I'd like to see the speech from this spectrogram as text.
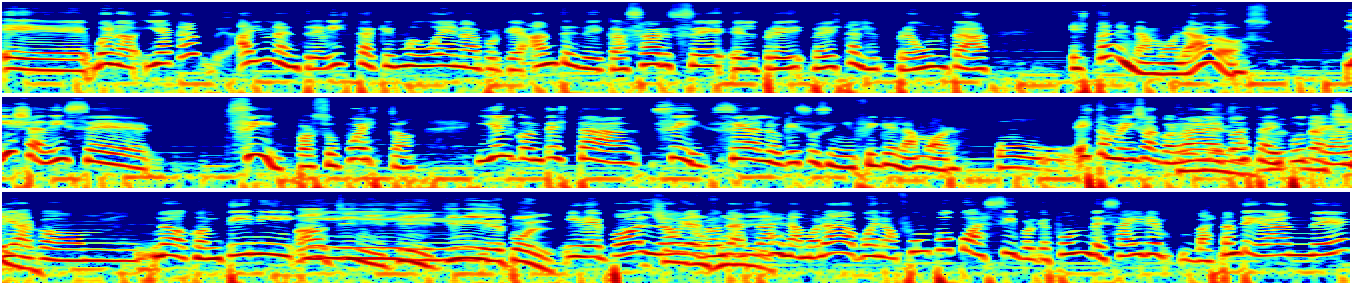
Eh, bueno, y acá hay una entrevista que es muy buena porque antes de casarse, el periodista les pregunta, ¿están enamorados? Y ella dice, sí, por supuesto. Y él contesta, sí, sea lo que eso signifique el amor. Uh, Esto me hizo acordar de toda esta disputa la que había con, no, con Tini Ah, y... Tini, Tini, Tini y De Paul. Y de Paul, ¿no? Que le pregunta. ¿estás enamorada? Bueno, fue un poco así, porque fue un desaire bastante grande,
